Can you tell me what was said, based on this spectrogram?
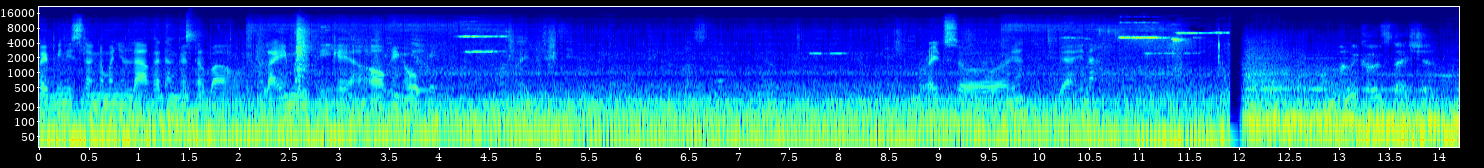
5 minutes lang naman yung lakad hanggang trabaho wala MIT kaya okay okay right so yun biyahe na Monaco Station.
